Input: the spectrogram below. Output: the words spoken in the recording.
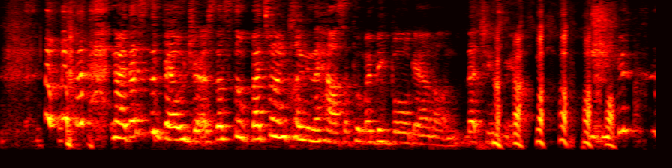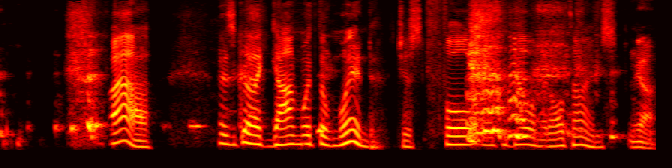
no, that's the Belle dress. That's the that's when I'm cleaning the house. I put my big ball gown on. That cheers me up. wow, it's like Gone with the Wind, just full element at all times. Yeah.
